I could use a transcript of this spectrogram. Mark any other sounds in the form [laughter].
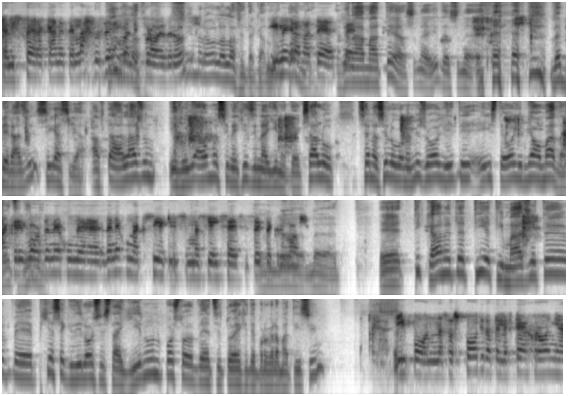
Καλησπέρα, κάνετε λάθος, δεν είμαι αντιπρόεδρο. Σήμερα όλα λάθη τα κάνουμε. Είμαι γραμματέας. Ναι. Γραμματέας, ναι, είδες, ναι. [laughs] δεν πειράζει, σιγά σιγά. Αυτά αλλάζουν, η δουλειά όμως συνεχίζει να γίνεται. Εξάλλου, σε ένα σύλλογο νομίζω όλοι είστε όλοι μια ομάδα. Ακριβώς, δεν, δεν, έχουν, δεν έχουν αξία και σημασία οι θέσεις. Έτσι ναι, ακριβώς. Ναι. Ε, τι κάνετε, τι ετοιμάζετε, ε, ποιες εκδηλώσεις θα γίνουν, πώς το, έτσι, το έχετε προγραμματίσει; Λοιπόν, να σας πω ότι τα τελευταία χρόνια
